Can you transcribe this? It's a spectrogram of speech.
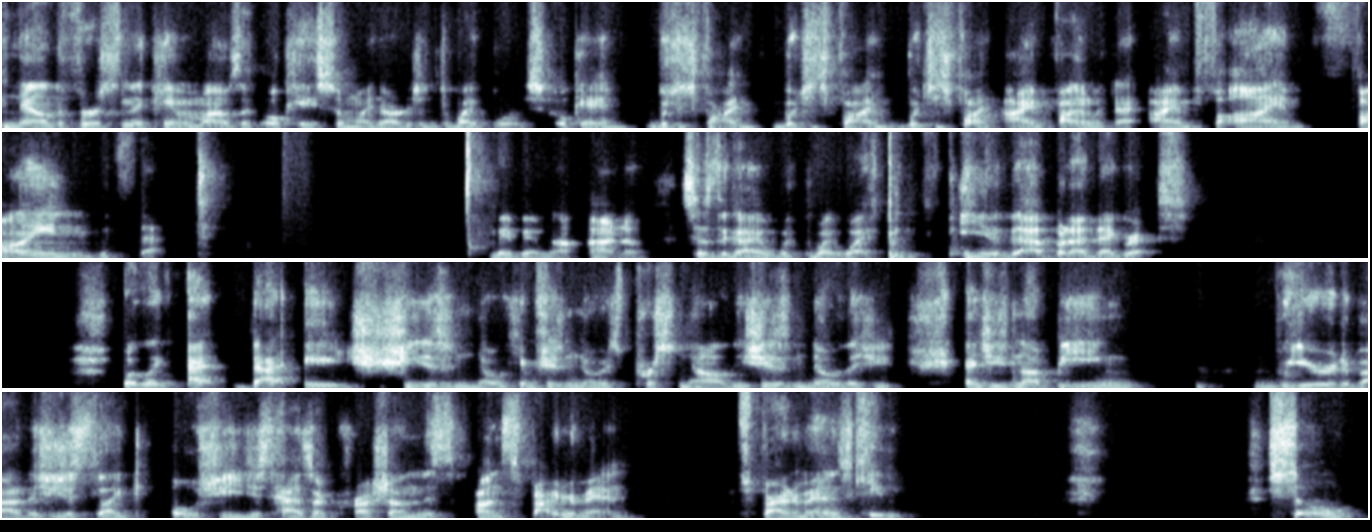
Now, the first thing that came to mind was like, okay, so my daughter's into white boys. Okay, which is fine, which is fine, which is fine. I'm fine with that. I am, I am fine with that. Maybe I'm not. I don't know. Says the guy with the white wife. But you know that. But I digress. But like at that age, she doesn't know him. She doesn't know his personality. She doesn't know that she, and she's not being weird about it. She's just like, oh, she just has a crush on this on Spider Man. Spider Man is cute. So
